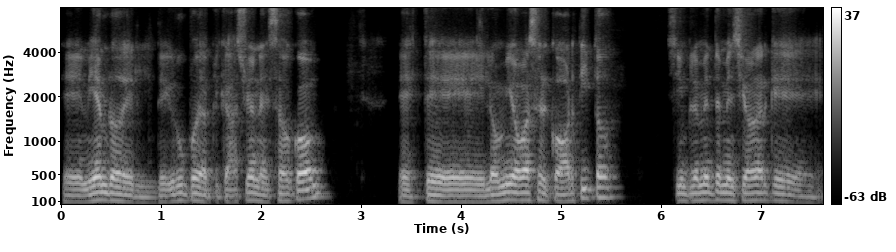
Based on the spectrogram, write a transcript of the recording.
eh, miembro del, grupo de aplicaciones SAOCOM. Este, lo mío va a ser cortito, simplemente mencionar que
